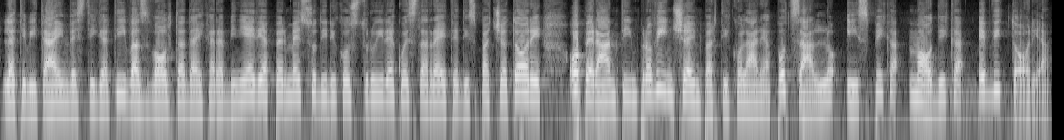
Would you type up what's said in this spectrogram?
L'attività investigativa svolta dai carabinieri ha permesso di ricostruire questa rete di spacciatori operanti in provincia, in particolare a Pozzallo, Ispica, Modica e Vittoria.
